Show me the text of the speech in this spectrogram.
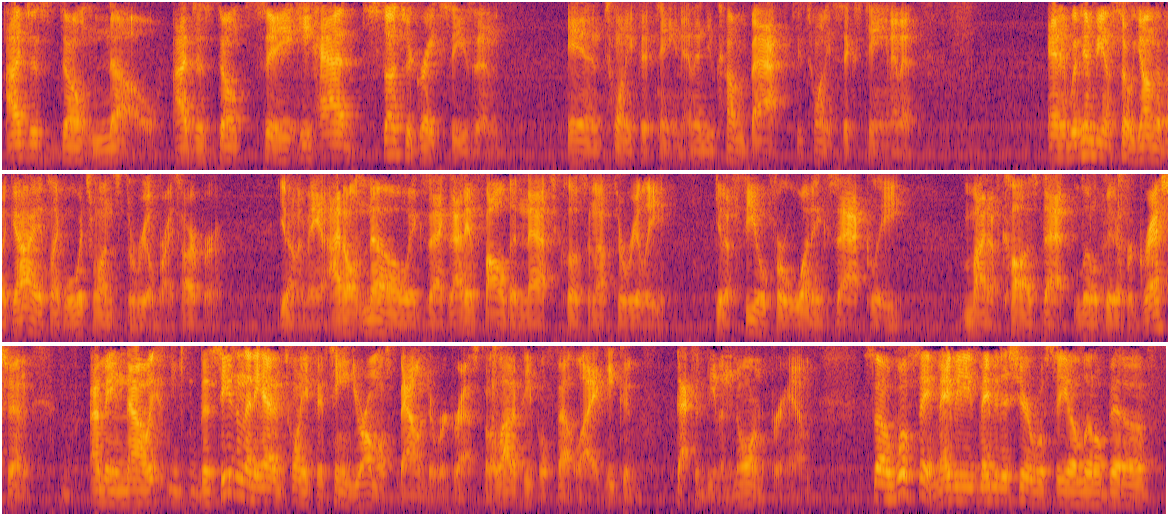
I just don't know. I just don't see. He had such a great season in 2015, and then you come back to 2016, and it and with him being so young of a guy, it's like, well, which one's the real Bryce Harper? You know what I mean? I don't know exactly. I didn't follow the Nats close enough to really get a feel for what exactly might have caused that little bit of regression. I mean, now the season that he had in 2015, you're almost bound to regress, but a lot of people felt like he could that could be the norm for him. So we'll see. Maybe maybe this year we'll see a little bit of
